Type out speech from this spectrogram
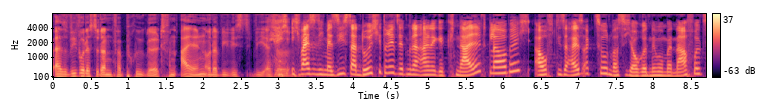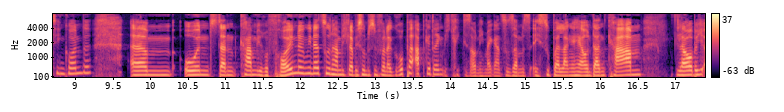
also wie wurdest du dann verprügelt? Von allen? Oder wie, wie, wie also ich, ich weiß es nicht mehr. Sie ist dann durchgedreht. Sie hat mir dann eine geknallt, glaube ich, auf diese Eisaktion, was ich auch in dem Moment nachvollziehen konnte. Ähm, und dann kamen ihre Freunde irgendwie dazu und haben mich, glaube ich, so ein bisschen von der Gruppe abgedrängt. Ich krieg das auch nicht mehr ganz zusammen. Das ist echt super lange her. Und dann kam, glaube ich,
